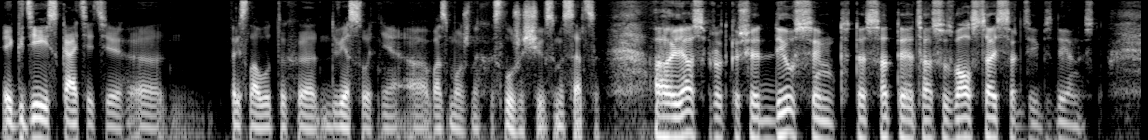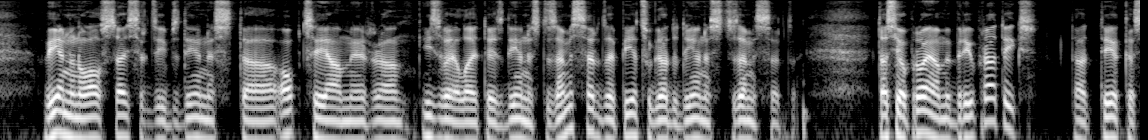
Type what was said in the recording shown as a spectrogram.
И где искать эти пресловутых две сотни возможных служащих zemesardze? Jāsaprot, ka šie 200 tas attiecās uz valsts aizsardzības dienestu. Viena no valsts aizsardzības dienesta opcijām ir izvēlēties dienestu zemesardzē, piecu gadu dienestu zemesardzē. Tas joprojām ir brīvprātīgs. Tātad tie, kas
